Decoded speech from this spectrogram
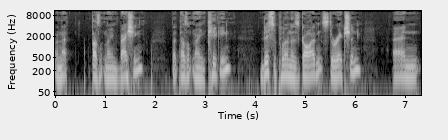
and that doesn't mean bashing. That doesn't mean kicking. Discipline is guidance, direction, and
